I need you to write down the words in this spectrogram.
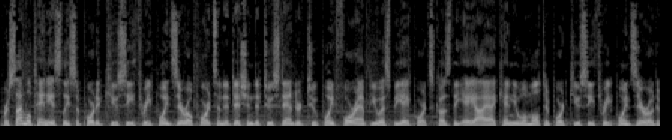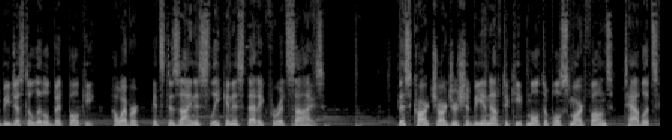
For simultaneously supported QC 3.0 ports in addition to two standard 2.4 amp USB-A ports cause the AI Ikenua Multiport QC 3.0 to be just a little bit bulky, however, its design is sleek and aesthetic for its size. This car charger should be enough to keep multiple smartphones, tablets,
